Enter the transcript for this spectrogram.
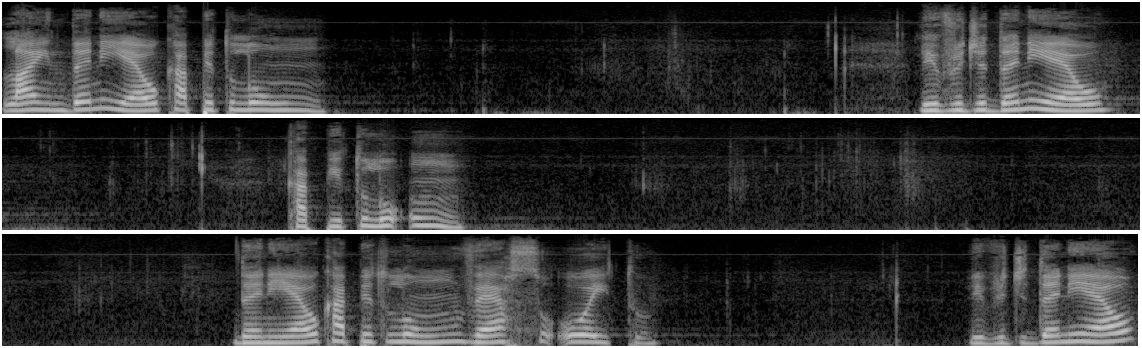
lá em Daniel, capítulo 1. Livro de Daniel, capítulo 1. Daniel, capítulo 1, verso 8. Livro de Daniel,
